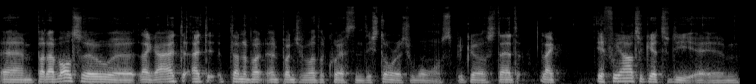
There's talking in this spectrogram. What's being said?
Um, but I've also uh, like I I done a, bu- a bunch of other quests in the storage wars because that like if we are to get to the um,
